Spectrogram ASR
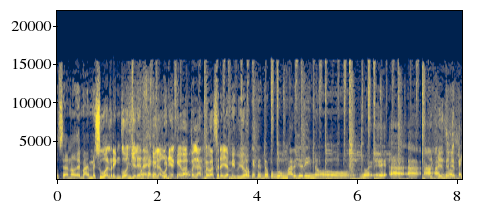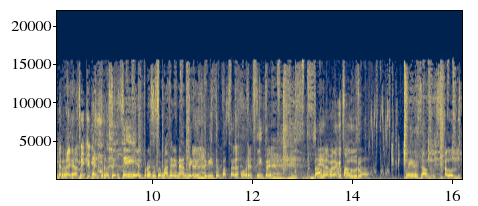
O sea, no, además me subo al ring con Yelena O sea, que y la que única que va a pegarme va a ser ella misma. Yo, Lo que te tocó con Marjorie no. no eh, ah, ah, ah, ¿De ay, qué no. te- El es proceso, a mí que me- el proceso- sí, el proceso más drenante que te he visto pasar, pobrecito. Sí, la verdad que fue duro. Regresamos. ¿A dónde?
